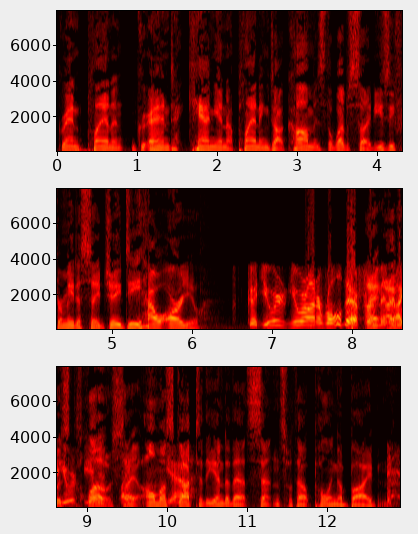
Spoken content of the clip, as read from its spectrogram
Grand, Plan- Grand Canyon Planning.com is the website. Easy for me to say. JD, how are you? Good. You were you were on a roll there for a minute. I was you were, close. You were like, I almost yeah. got to the end of that sentence without pulling a Biden.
